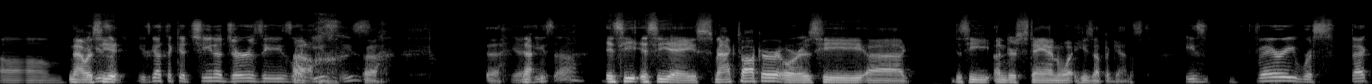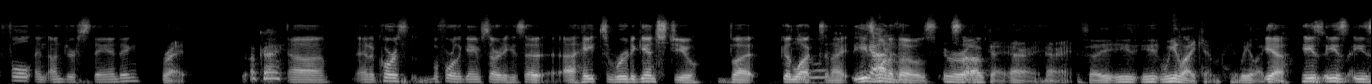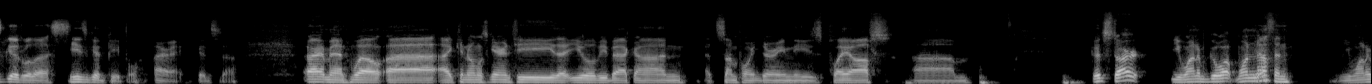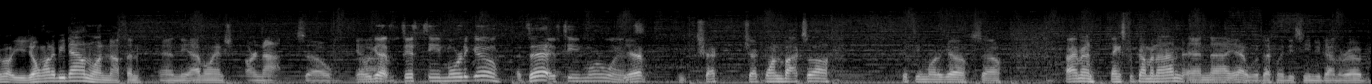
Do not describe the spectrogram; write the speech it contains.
Um, Now, is he's he- a- he's got the Kachina jerseys. Like Oh, he's he's. Ugh. yeah Now, he's uh is he is he a smack talker or is he uh does he understand what he's up against? he's very respectful and understanding. Right. Okay. Uh, and of course, before the game started, he said, "I hate to root against you, but good luck tonight." He's one got of those. So, Okay. All right. All right. So he, he, we like him. We like. him. yeah, he's He's good he's he's good with us. He's good people. All right, good stuff. All right, man. Well, uh, I can almost guarantee that you will be back on at some point during these playoffs. Um, good start. You want to go up one Yeah. nothing. You want to go. You don't want to be down one nothing, and the Avalanche are not. So Yeah, we got um, 15 more to go. that's it. 15 more wins. Yep. Check check one box off. Fifteen more to go. So, all right, man. Thanks for coming on, and uh, yeah, we'll definitely be seeing you down the road.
